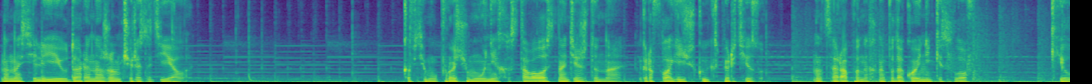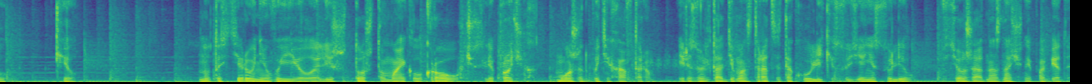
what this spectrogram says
наносили ей удары ножом через одеяло. Ко всему прочему, у них оставалась надежда на графологическую экспертизу, на царапанных на подоконнике слов «kill, kill». Но тестирование выявило лишь то, что Майкл Кроу, в числе прочих, может быть их автором, и результат демонстрации такой улики судья не сулил все же однозначной победы.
